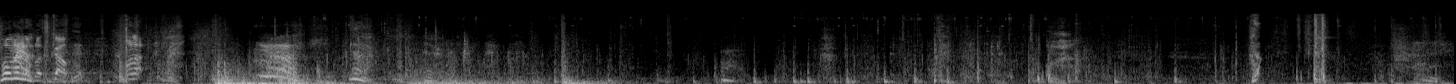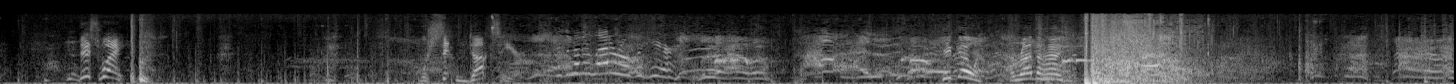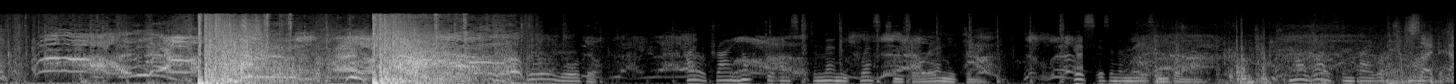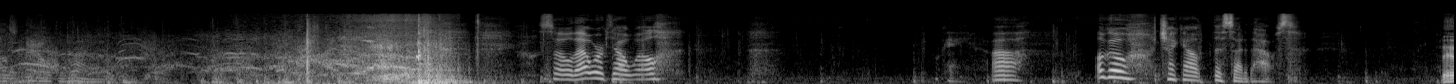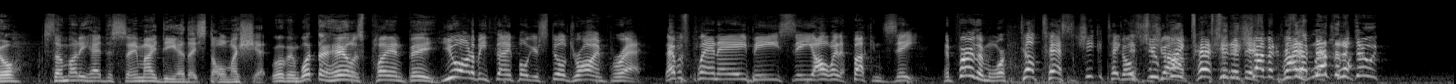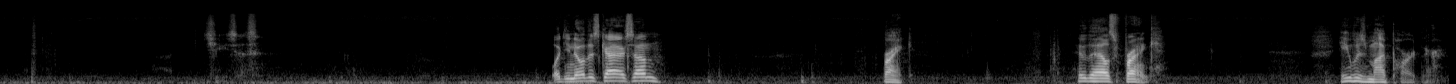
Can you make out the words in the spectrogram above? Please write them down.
All right, you got him. Let's go. Come on up. This way. We're sitting ducks here. There's another ladder over here. Keep going. I'm right behind you. Bill Warwick. I'll try not to ask too many questions or anything. This is an amazing game. My wife and I watched Inside the house now. So that worked out well. Okay, uh, I'll go check out this side of the house. Bill? Somebody had the same idea. They stole my shit. Well, then what the hell is Plan B? You ought to be thankful you're still drawing breath. That was plan A, B, C, all the way to fucking Z. And furthermore, tell Tess that she could take Don't this you job. bring Tess she into could this. shove it This right has up nothing to do with... It. Jesus. What, do you know this guy or something? Frank, Who the hell's Frank? he was my partner.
